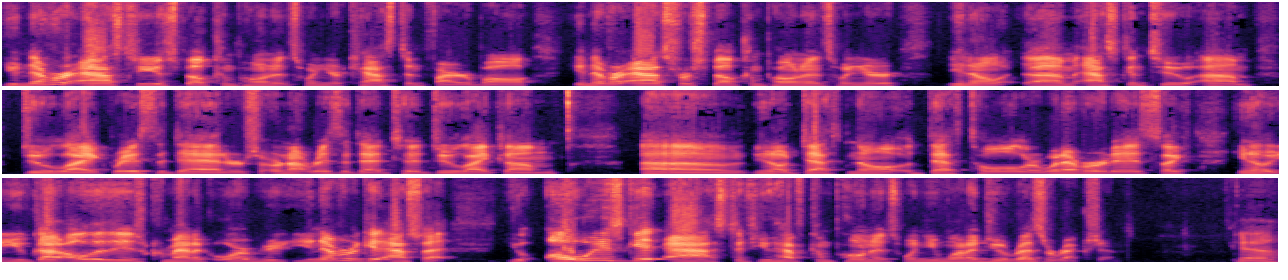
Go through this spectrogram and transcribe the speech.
You never ask to use spell components when you're casting fireball. You never ask for spell components when you're, you know, um, asking to um, do like raise the dead or or not raise the dead to do like um, uh, you know, death no death toll or whatever it is. Like you know, you've got all of these chromatic orb. You, you never get asked that. You always get asked if you have components when you want to do resurrection Yeah.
